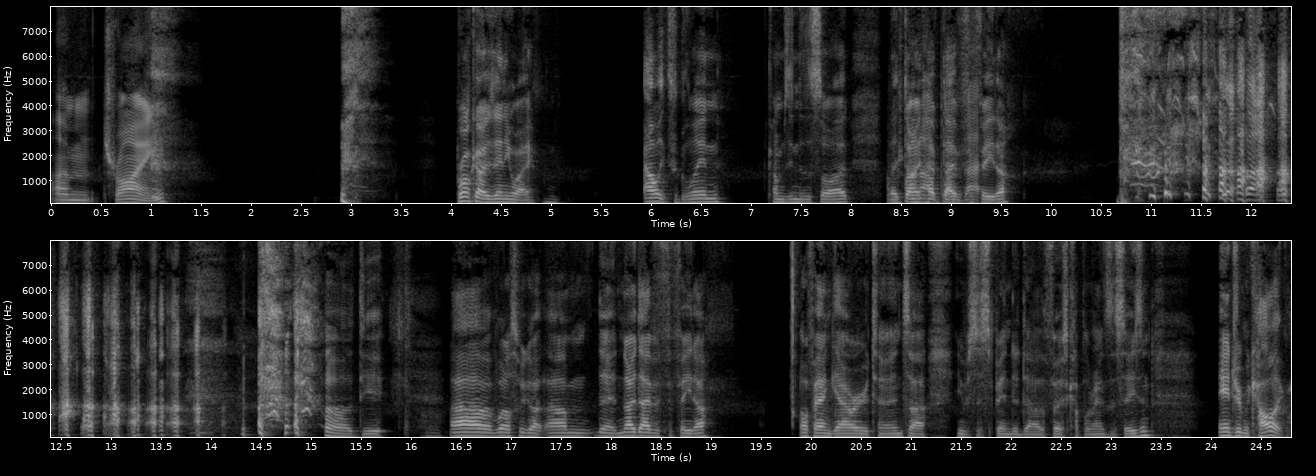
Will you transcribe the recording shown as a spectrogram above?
Um, I'm trying. Broncos anyway. Alex Glenn comes into the side. They don't have Dave. Fifita. oh dear. Uh, what else we got? Um, yeah, no David Fifita. Offhand Gowrie returns. Uh, he was suspended uh, the first couple of rounds of the season. Andrew McCullough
